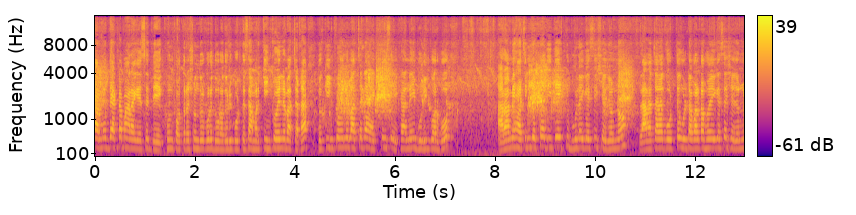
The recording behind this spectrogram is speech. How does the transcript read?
তার মধ্যে একটা মারা গেছে। দেখুন কতটা সুন্দর করে দৌড়াদৌড়ি করতেছে আমার কিং কোয়েলের বাচ্চাটা। তো কিং কোয়েলের বাচ্চাটা পিস এখানেই বুডিং করব। আর আমি হ্যাচিং ডেটটা দিতে একটু ভুলে গেছি, সেজন্য লাড়াচাড়া করতে উল্টাপাল্টা হয়ে গেছে, সেজন্য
